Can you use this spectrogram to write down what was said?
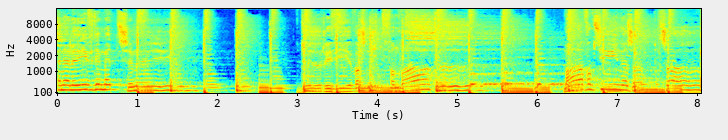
en hij leefde met ze mee. tien als appelsap.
